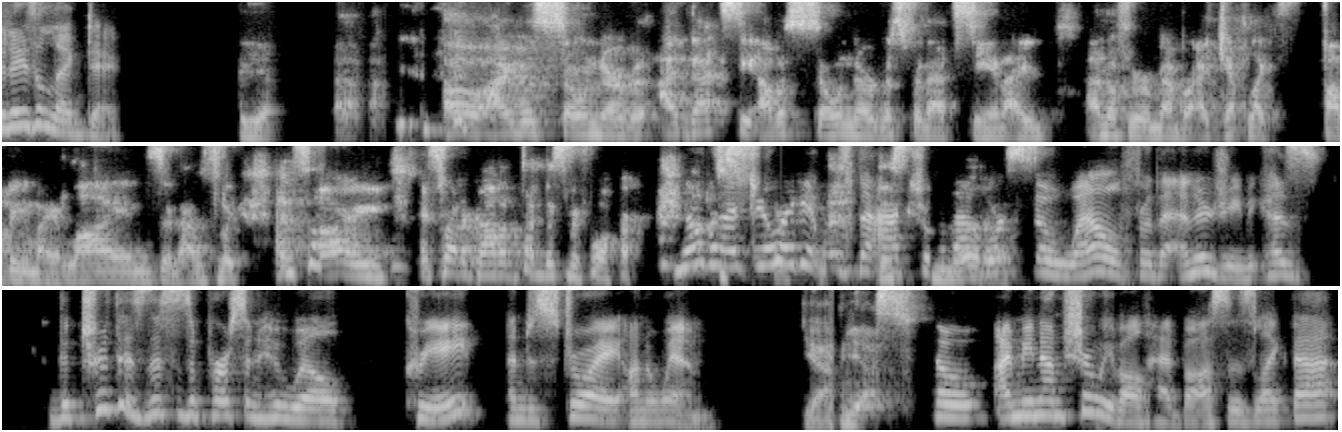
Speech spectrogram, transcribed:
Today's a leg day. Yeah. oh, I was so nervous. I, that scene, I was so nervous for that scene. I, I don't know if you remember. I kept like fubbing my lines, and I was like, "I'm sorry. I swear to God, I've done this before." No, but just, I feel like it was the actual nervous. that worked so well for the energy because the truth is, this is a person who will create and destroy on a whim. Yeah. Yes. So, I mean, I'm sure we've all had bosses like that.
